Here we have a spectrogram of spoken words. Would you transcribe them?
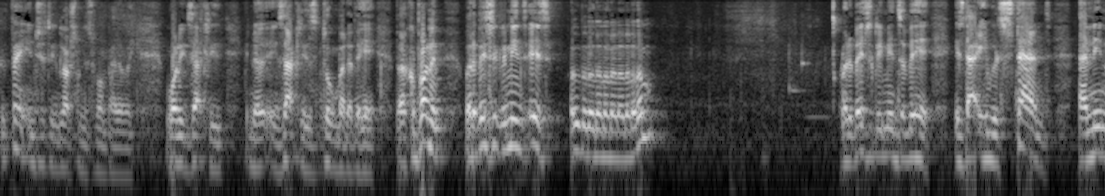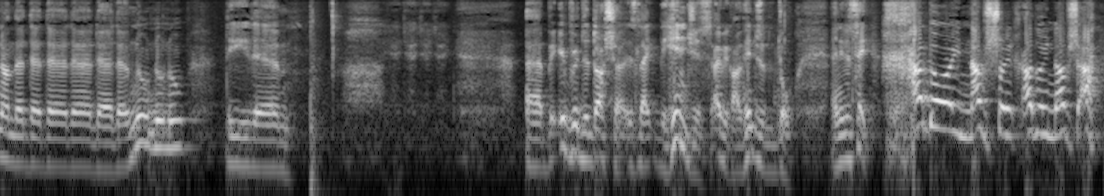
very interesting lashon this one by the way. What exactly you know exactly is talking about over here? But upon him, what it basically means is what it basically means over here is that he would stand and lean on the the the the, the, no no no the the uh, Be'ivra the Dasha is like the hinges, I recall, the hinges of the door. And he would say, Chadoi nafshoy, Chadoi nafshoy, ah,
